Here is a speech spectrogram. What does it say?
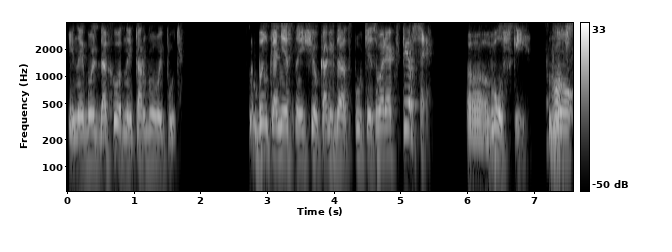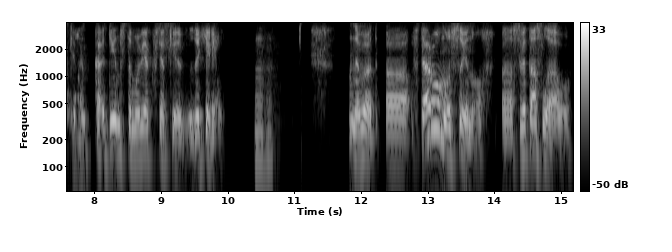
и наиболее доходный торговый путь. Был, конечно, еще когда-то путь из Варяг в Персы, э, Волжский, Волжский, но да. к XI веку все-таки захерел. Угу. Вот. Э, второму сыну, э, Святославу,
